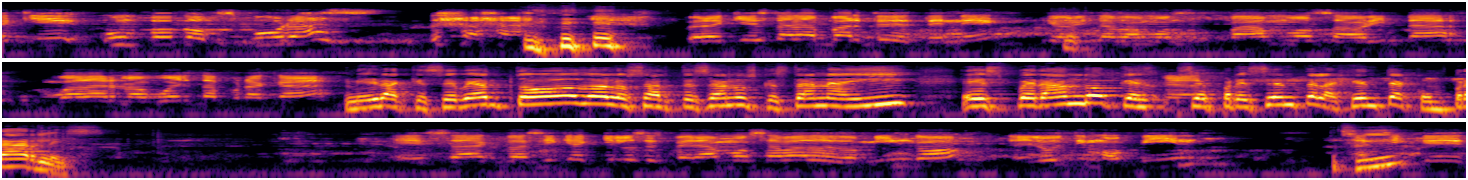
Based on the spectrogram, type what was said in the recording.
Aquí un poco obscuras. Pero aquí está la parte de Tenec, que ahorita vamos, vamos ahorita, voy a dar la vuelta por acá. Mira, que se vean todos los artesanos que están ahí esperando que se presente la gente a comprarles. Exacto, así que aquí los esperamos sábado y domingo, el último fin. ¿Sí? Así que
